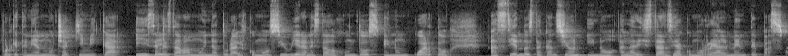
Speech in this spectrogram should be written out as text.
porque tenían mucha química y se les daba muy natural, como si hubieran estado juntos en un cuarto haciendo esta canción y no a la distancia como realmente pasó.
